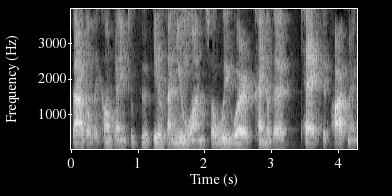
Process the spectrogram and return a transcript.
that other company to bu- build a new one. So we were kind of the tech department.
